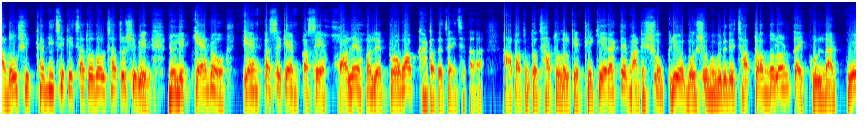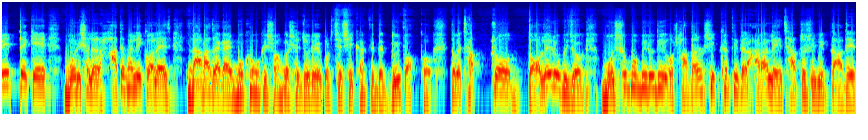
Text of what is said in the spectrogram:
আদৌ শিক্ষা নিচ্ছে কি ছাত্রদল ছাত্র শিবির নইলে কেন ক্যাম্পাসে ক্যাম্পাসে, হলে হলে প্রভাব খাটাতে চাইছে তারা? আপাতত ছাত্রদলকে ঠেকিয়ে রাখতে মাঠে সক্রিয় বৈষম্য বিরোধী ছাত্র আন্দোলন, তাই খুলনার কুয়েট থেকে বরিশালের হাতেমালি কলেজ নানা জায়গায় মুখোমুখি সংঘর্ষে জড়িয়ে পড়ছে শিক্ষার্থীদের দুই পক্ষ। তবে ছাত্র দলের অভিযোগ, বৈষম্য বিরোধী ও সাধারণ শিক্ষার্থীদের আড়ালে ছাত্র শিবির তাদের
